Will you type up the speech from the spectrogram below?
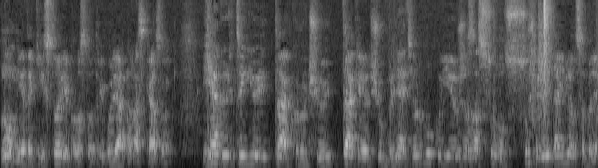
Ну, мне такие истории просто вот регулярно рассказывают. Я, говорит, ее и так кручу, и так верчу, блядь, руку ей уже засунул, сука, не дается, блядь.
